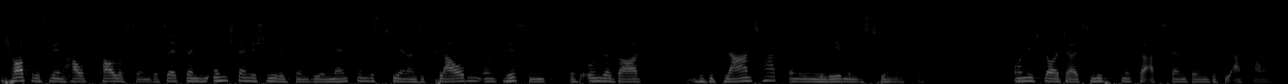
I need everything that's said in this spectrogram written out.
Ich hoffe, dass wir ein Haus Paulus sind, dass selbst wenn die Umstände schwierig sind, wir in Menschen investieren, an sie glauben und wissen, dass unser Gott sie geplant hat und in ihr Leben investieren möchte. Und nicht Leute als Nichtsnutzer abstempeln, bis sie abhauen.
